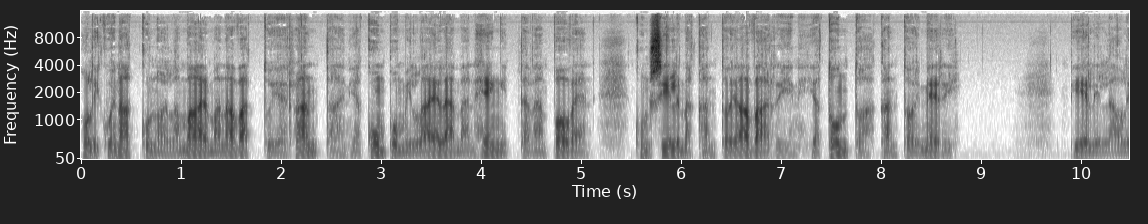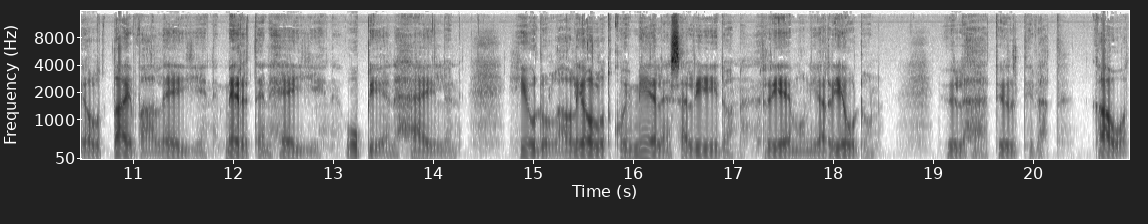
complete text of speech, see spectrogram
Oli kuin akkunoilla maailman avattujen rantain ja kumpumilla elämän hengittävän poven, kun silmä kantoi avariin ja tuntoa kantoi meri. Pielillä oli ollut taivaan leijin, merten heijiin, upien häilyn. Hiudulla oli ollut kuin mielensä liidon, riemun ja riudun. Ylhäät yltivät, kauot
